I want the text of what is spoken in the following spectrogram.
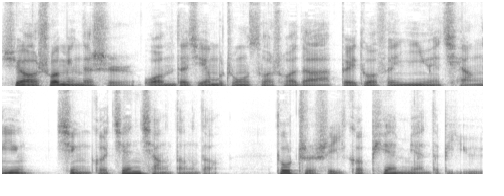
需要说明的是，我们的节目中所说的贝多芬音乐强硬，性格坚强等等，都只是一个片面的比喻。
